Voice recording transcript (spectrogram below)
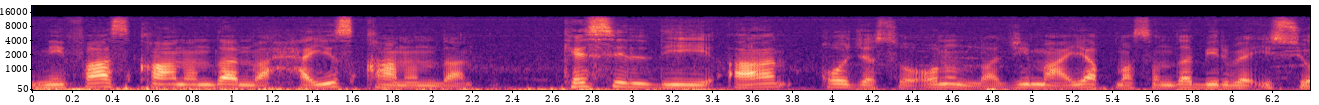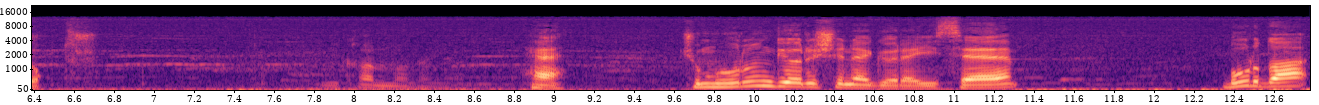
nifas kanından ve hayız kanından kesildiği an kocası onunla cima yapmasında bir beis yoktur. Yıkanmadan yani. He. Cumhurun görüşüne göre ise burada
